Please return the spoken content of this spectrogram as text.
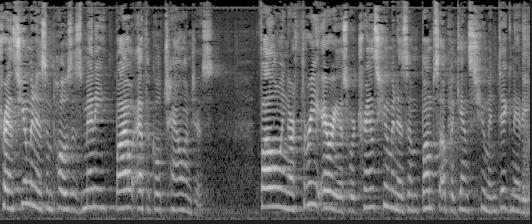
Transhumanism poses many bioethical challenges. Following are three areas where transhumanism bumps up against human dignity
